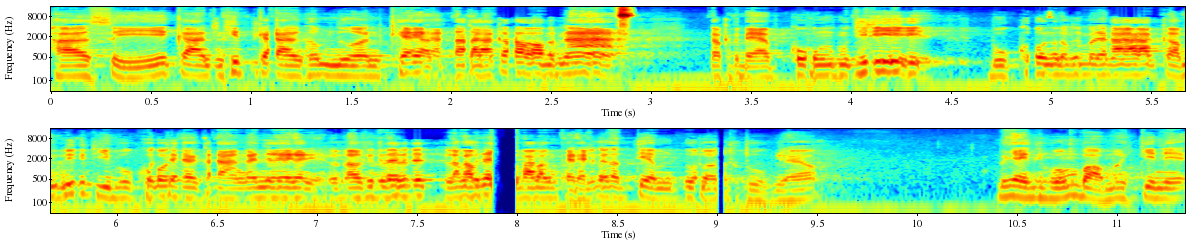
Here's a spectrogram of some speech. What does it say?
ภาษีการคิดการคำนวณแค่อัตราก้าวหน้า กับแบบคงที่บุคคลธรรมดากับนิติบุคคลแตกต่างกันยังไงเนี่ยเราจะได้เราได้วางแผนแล้วก็เตรียมตัวถูกแล้วไม่อย่างที่ผมบอกเมื่อกี้นี้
